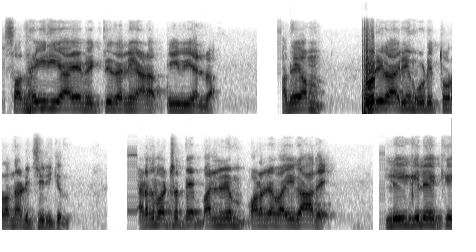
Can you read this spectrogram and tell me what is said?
സധൈര്യായ വ്യക്തി തന്നെയാണ് പി വി അൻവർ. അദ്ദേഹം ഒരു കാര്യം കൂടി തുറന്നടിച്ചിരിക്കുന്നു. ഇടതുപക്ഷത്തെ പലരും വളരെ വൈകാതെ ലീഗിലേക്ക്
